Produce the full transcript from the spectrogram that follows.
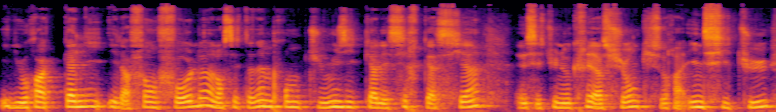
il y aura Cali et la fanfole. Alors c'est un impromptu musical et circassien c'est une création qui sera in situ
